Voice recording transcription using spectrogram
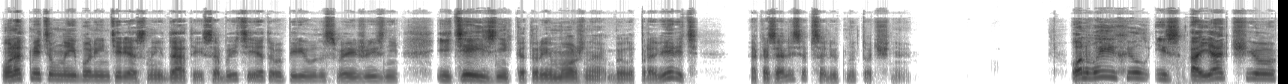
Он отметил наиболее интересные даты и события этого периода своей жизни, и те из них, которые можно было проверить, оказались абсолютно точными. Он выехал из Аячио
